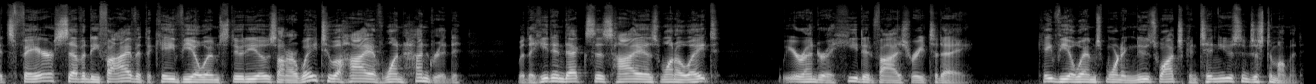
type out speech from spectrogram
it's fair 75 at the KVOM studios on our way to a high of 100 with the heat index as high as 108. We are under a heat advisory today. KVOM's Morning News Watch continues in just a moment.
